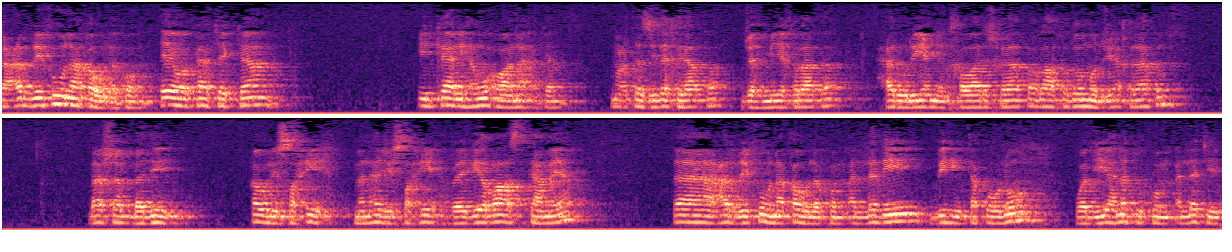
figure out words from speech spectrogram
فعرفونا قولكم. اي وكاتك كان إنكارها مؤوانا معتزلة خلافة جهمية خلافة حرورية يعني الخوارج خلافة رافضة ومرجئة خلافة. باشا بديل قولي صحيح منهجي صحيح ريقي راست كامية. فعرفون قولكم الذي به تقولون وديانتكم التي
